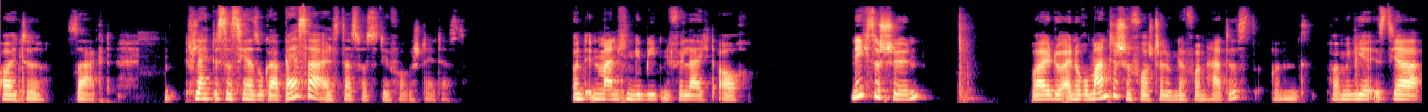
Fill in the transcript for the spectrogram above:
heute sagt. Vielleicht ist es ja sogar besser als das, was du dir vorgestellt hast. Und in manchen Gebieten vielleicht auch nicht so schön, weil du eine romantische Vorstellung davon hattest. Und Familie ist ja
